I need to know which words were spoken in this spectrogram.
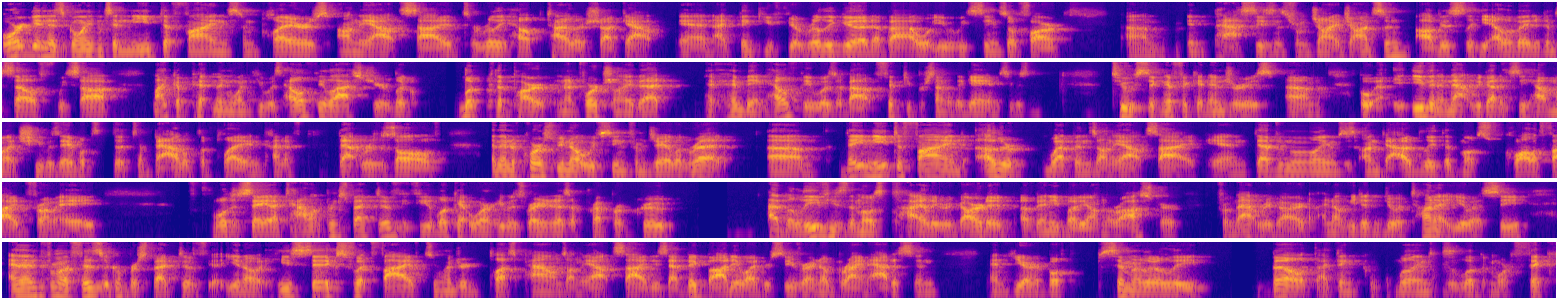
Oregon is going to need to find some players on the outside to really help Tyler Shough out. And I think you feel really good about what you've seen so far um, in past seasons from Johnny Johnson. Obviously, he elevated himself. We saw Mycah Pittman when he was healthy last year look looked the part, and unfortunately, that him being healthy was about 50% of the games. He was two significant injuries. Um, but even in that, we got to see how much he was able to, to battle to play and kind of that resolve. And then, of course, we know what we've seen from Jaylon Redd um, they need to find other weapons on the outside. And Devon Williams is undoubtedly the most qualified from a, we'll just say, a talent perspective. If you look at where he was rated as a prep recruit, I believe he's the most highly regarded of anybody on the roster from that regard. I know he didn't do a ton at USC. And then from a physical perspective, you know, he's six foot five, 200 plus pounds on the outside. He's that big body wide receiver. I know Bryan Addison and he are both similarly built. I think Williams is a little bit more thick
